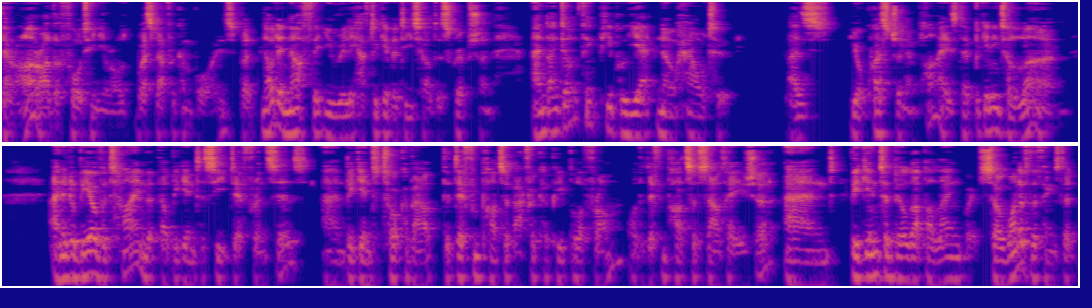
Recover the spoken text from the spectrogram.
there are other 14 year old West African boys, but not enough that you really have to give a detailed description. And I don't think people yet know how to. As your question implies, they're beginning to learn. And it'll be over time that they'll begin to see differences and begin to talk about the different parts of Africa people are from or the different parts of South Asia and begin to build up a language. So one of the things that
